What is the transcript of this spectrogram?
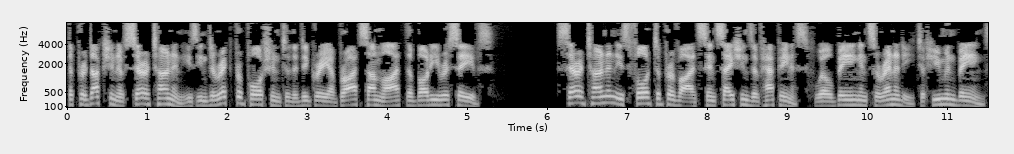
The production of serotonin is in direct proportion to the degree of bright sunlight the body receives. Serotonin is thought to provide sensations of happiness, well-being and serenity to human beings.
